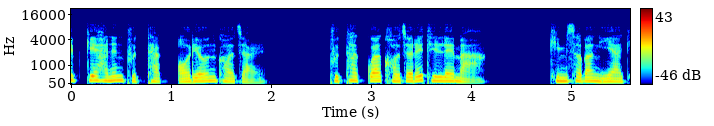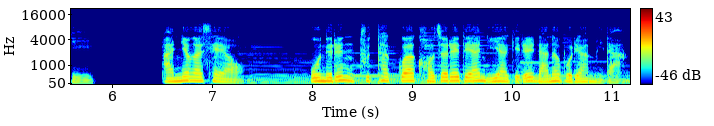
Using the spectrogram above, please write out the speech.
쉽게 하는 부탁, 어려운 거절. 부탁과 거절의 딜레마. 김서방 이야기. 안녕하세요. 오늘은 부탁과 거절에 대한 이야기를 나눠보려 합니다.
